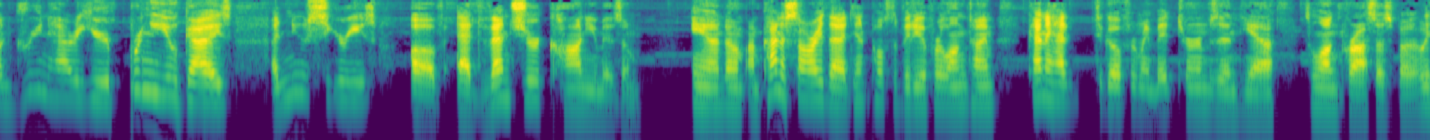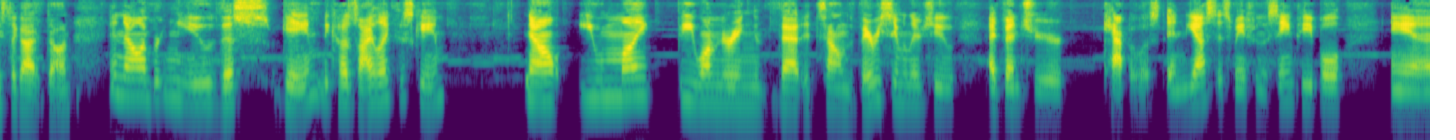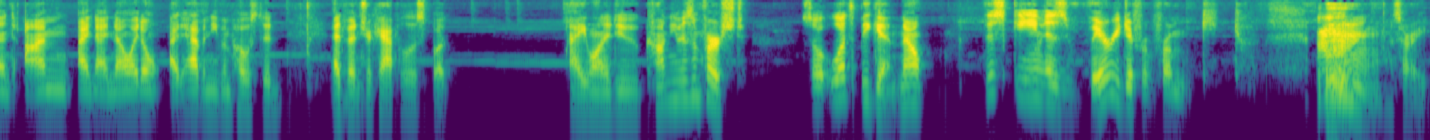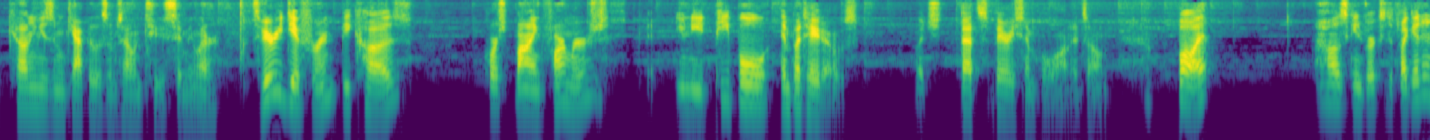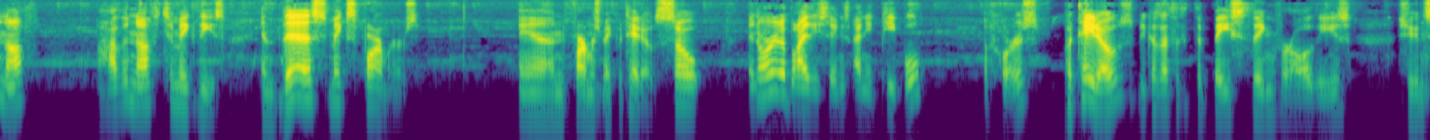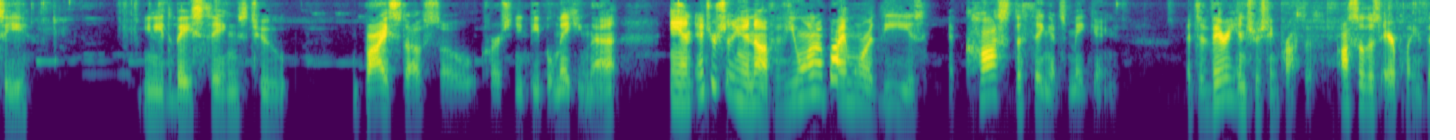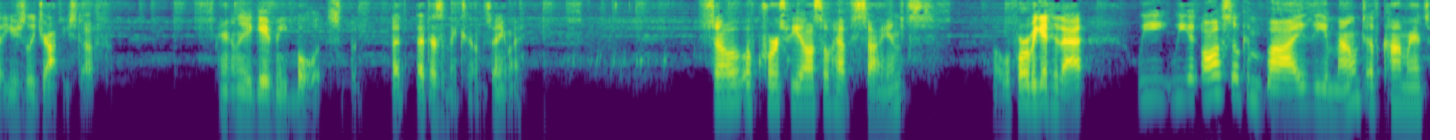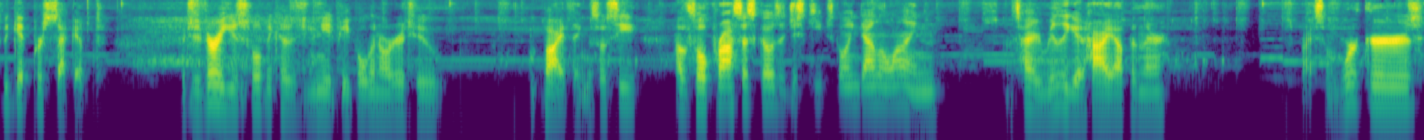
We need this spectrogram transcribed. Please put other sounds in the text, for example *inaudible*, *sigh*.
everyone, Greenhatter here, bringing you guys a new series of Adventure Communism. And um, I'm kind of sorry that I didn't post a video for a long time. Kind of had to go for my midterms, and yeah, it's a long process, but at least I got it done. And now I'm bringing you this game because I like this game. Now, you might be wondering that it sounds very similar to Adventure Capitalist. And yes, it's made from the same people and I'm I, I know I don't I haven't even posted Adventure Capitalist, but I want to do communism first. So let's begin. Now, this game is very different from *clears throat* sorry, communism capitalism sound too similar. It's very different because of course buying farmers you need people and potatoes, which that's very simple on its own. But how this game works is if I get enough have enough to make these. And this makes farmers. And farmers make potatoes. So, in order to buy these things, I need people, of course. Potatoes, because that's like the base thing for all of these. As you can see, you need the base things to buy stuff. So, of course, you need people making that. And interestingly enough, if you want to buy more of these, it costs the thing it's making. It's a very interesting process. Also, those airplanes that usually drop you stuff. Apparently it gave me bullets, but that, that doesn't make sense anyway. So, of course, we also have science. Well, before we get to that, we, we also can buy the amount of comrades we get per second. Which is very useful because you need people in order to buy things. So see how this whole process goes? It just keeps going down the line. That's how you really get high up in there. Let's buy some workers.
